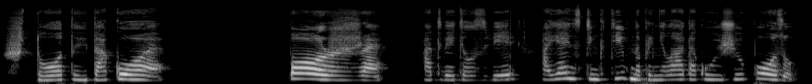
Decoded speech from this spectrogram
Что ты такое? Позже, ответил зверь, а я инстинктивно приняла атакующую позу,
